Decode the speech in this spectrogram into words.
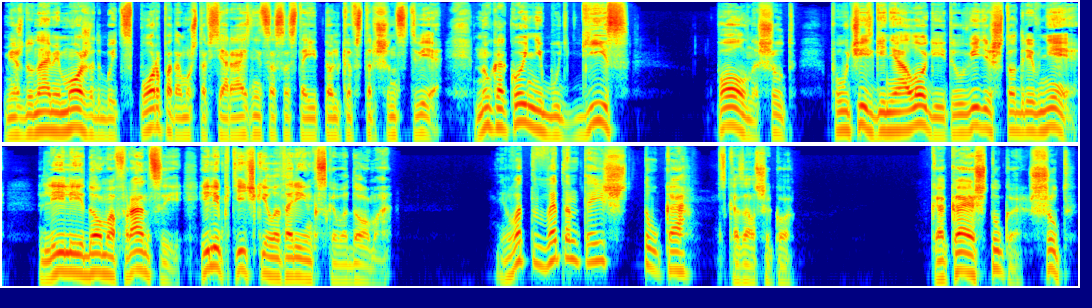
Между нами может быть спор, потому что вся разница состоит только в старшинстве. Ну какой-нибудь гис... Полно, шут. Поучись генеалогии, ты увидишь, что древнее. Лилии дома Франции или птички Лотарингского дома. Вот в этом-то и штука, сказал Шико. Какая штука, шут?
